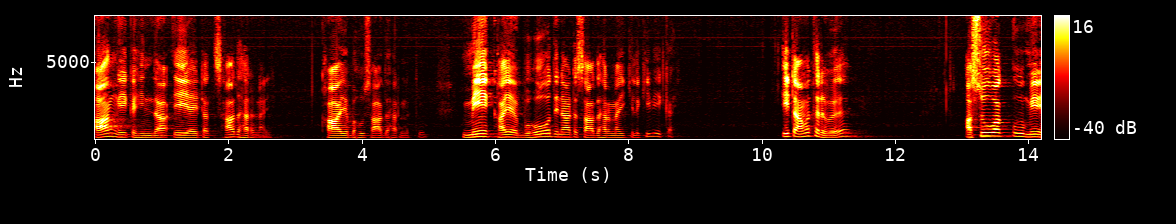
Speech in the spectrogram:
ආං ඒක හින්දා ඒ අයටත් සාධහරණයි. කාය බහු සාධහරණතු. මේ කය බොහෝ දෙනාට සාධහරණයි කියල කිවේ එකයි. ඊට අමතරව අසුවක් වූ මේ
